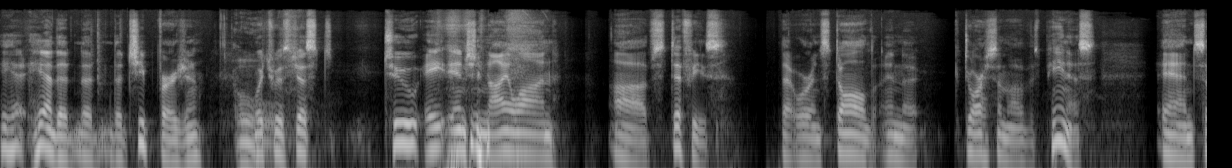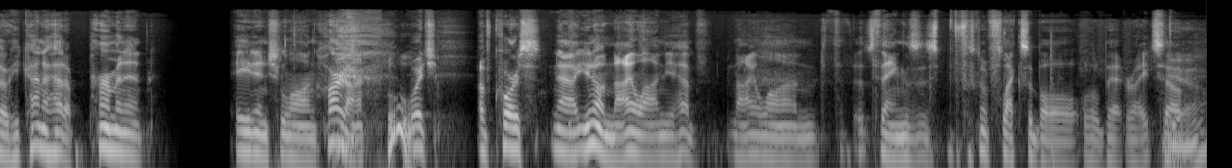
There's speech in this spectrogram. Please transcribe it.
he had, he had the, the the cheap version, which was just two eight inch nylon uh, stiffies that were installed in the dorsum of his penis, and so he kind of had a permanent eight inch long hard on, which of course now you know nylon you have nylon th- things is f- flexible a little bit right so Yeah.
